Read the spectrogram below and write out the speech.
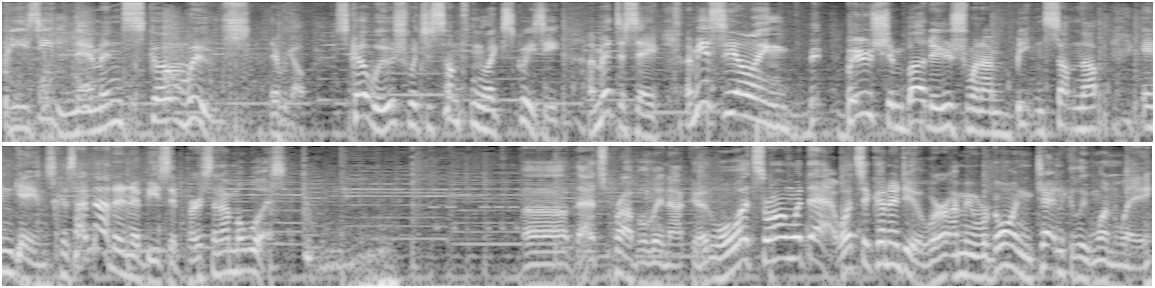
peasy lemon skawoosh. There we go. Skawoosh, which is something like squeezy. I meant to say, I'm used to yelling boosh and badoosh when I'm beating something up in games, because I'm not an abusive person. I'm a wuss. Uh, that's probably not good. Well, what's wrong with that? What's it gonna do? We're, I mean, we're going technically one way.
